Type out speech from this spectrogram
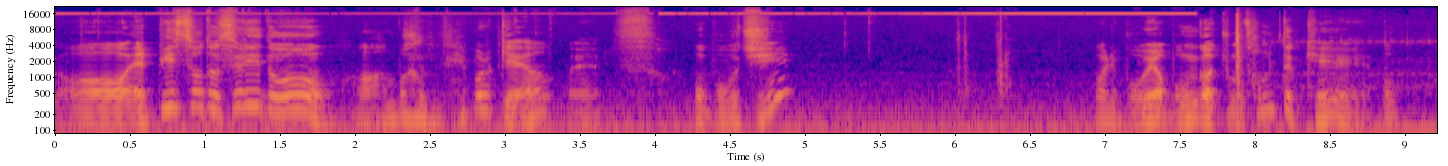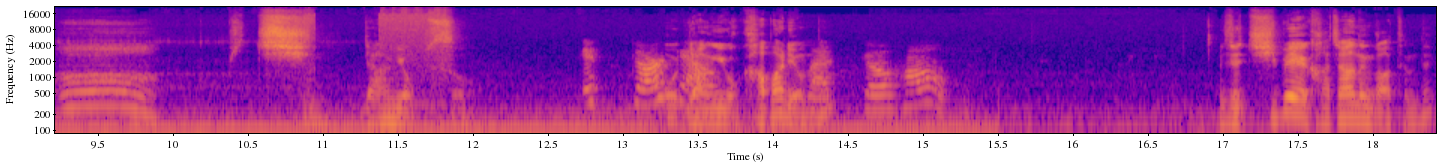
어 에피소드 3도 어, 한번 해볼게요 예. 어 뭐지? 아니 뭐야 뭔가 좀 섬뜩해 어? 미친 양이 없어 It's dark 어, out. 양 이거 가발이었나? Let's go home. 이제 집에 가자 하는 것 같은데?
